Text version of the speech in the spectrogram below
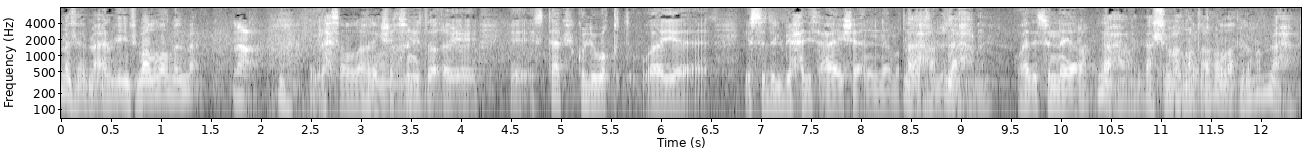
مثل ما يتمضمض بالماء. نعم. أحسن الله عليك شخص يستاك في كل وقت ويستدل بحديث عائشة انها مطلقة لا, لا حرج. وهذه سنة يرى؟ لا حرج. السواك مطلق الله في الرب لا حرج.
